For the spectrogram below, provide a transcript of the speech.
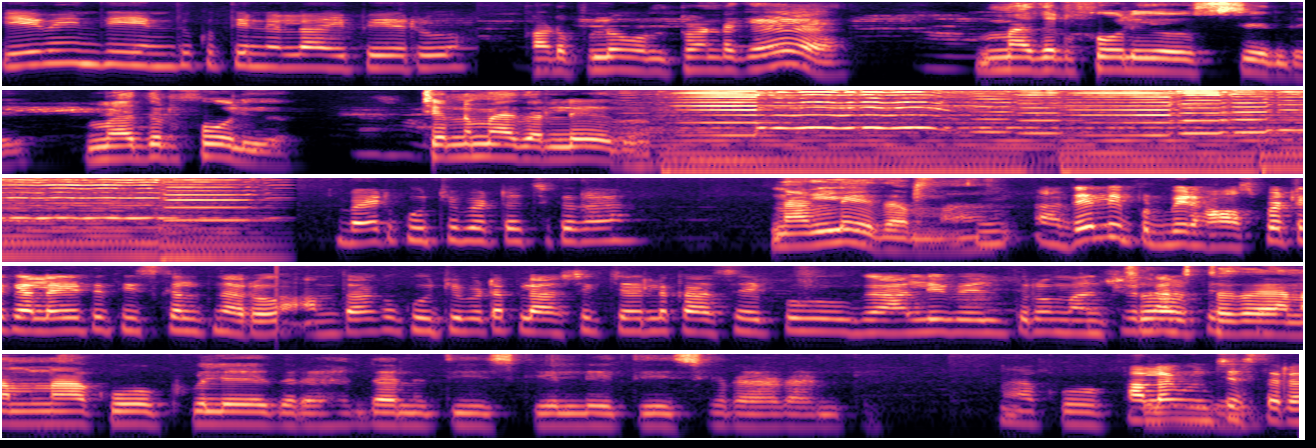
ఏమైంది? ఎందుకు తినేలా అయిపోయారు? కడుపులో ఉంటుండగే మెదడు ఫోలియో వచ్చింది మెదడు ఫోలియో. చిన్న మెదడు లేదు. బయట కూర్చోబెట్టొచ్చు కదా? నడలేదమ్మా. అదే ఇప్పుడు మీరు హాస్పిటల్కి ఎలా అయితే తీసుకెళ్తున్నారో అంతాక కూర్చోబెట్ట ప్లాస్టిక్ చైర్లో కాసేపు గాలి వెళ్తురు మనుషులు. చూస్తుందానమ్మ నాకు ఓపిక లేదురా. దాన్ని తీసుకెళ్ళి తీసుకురావడానికి. నాకు అలా. ఉంచేస్తారు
